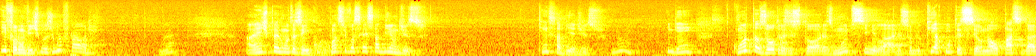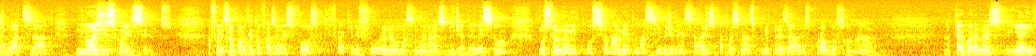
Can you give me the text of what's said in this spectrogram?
E foram vítimas de uma fraude. Né? A gente pergunta assim: qu- quantos de vocês sabiam disso? Quem sabia disso? Não, ninguém. Quantas outras histórias muito similares sobre o que aconteceu na opacidade do WhatsApp nós desconhecemos? A Folha de São Paulo tentou fazer um esforço que foi aquele furo, né, uma semana antes do dia da eleição, mostrando um impulsionamento massivo de mensagens patrocinadas por empresários pró-Bolsonaro. Até agora nós e aí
